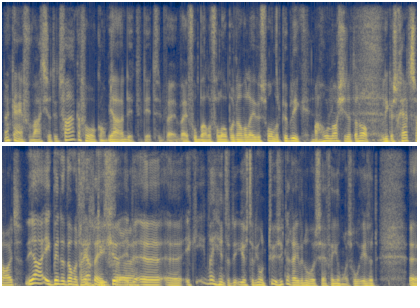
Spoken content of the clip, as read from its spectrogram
dan kan je verwachten dat dit vaker voorkomt. Ja, dit, dit, wij, wij voetballen voorlopig nog wel even zonder publiek. Maar hoe los je dat dan op? Lieke Scherts uit. Ja, ik ben het wel met Gert eens. Eh, eh, eh, ik, weet hinter de eerste Rion thuis. Ik nog even nog zeggen van jongens, hoe is het? Eh,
